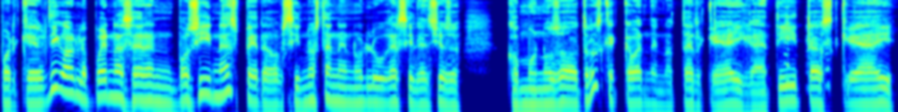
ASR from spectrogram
Porque digo, lo pueden hacer en bocinas, pero si no están en un lugar silencioso como nosotros, que acaban de notar que hay gatitos, que hay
